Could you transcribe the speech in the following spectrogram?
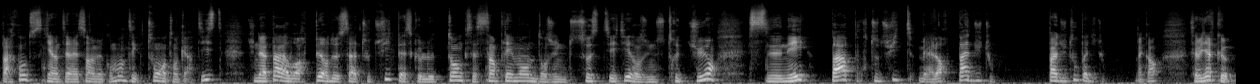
Par contre, ce qui est intéressant à me comprendre, c'est que toi en tant qu'artiste, tu n'as pas à avoir peur de ça tout de suite parce que le temps que ça s'implémente dans une société, dans une structure, ce n'est pas pour tout de suite, mais alors pas du tout. Pas du tout, pas du tout. D'accord? Ça veut dire que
